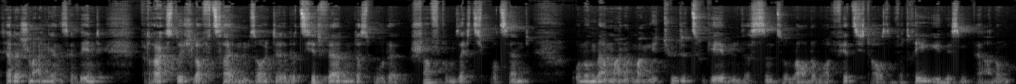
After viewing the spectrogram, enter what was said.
ich hatte schon eingangs erwähnt, Vertragsdurchlaufzeiten sollte reduziert werden. Das wurde geschafft um 60 Prozent. Und um da mal eine Magnitude zu geben, das sind so roundabout 40.000 Verträge gewesen per annum,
